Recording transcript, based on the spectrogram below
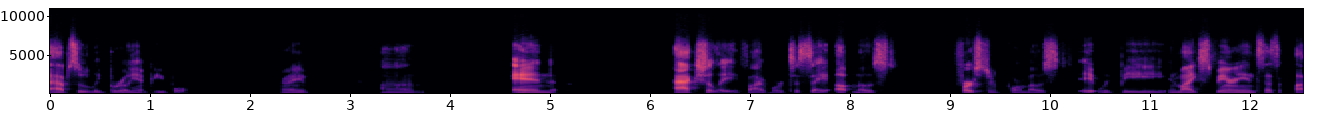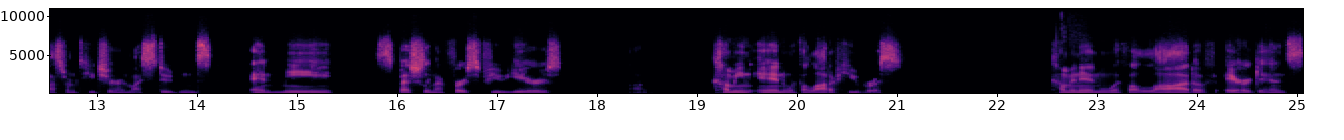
absolutely brilliant people, right? Um, and actually, if I were to say utmost, first and foremost, it would be in my experience as a classroom teacher and my students and me, especially my first few years, um, coming in with a lot of hubris, coming in with a lot of arrogance,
